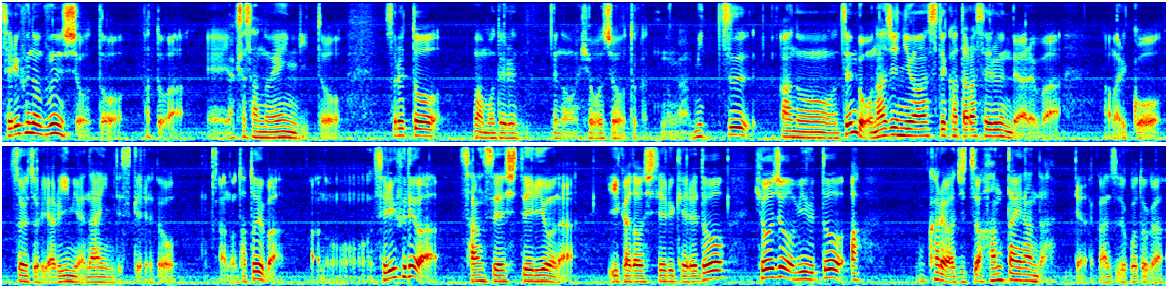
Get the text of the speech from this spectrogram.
セリフの文章とあとは、え役者さんの演技とそれと、まあ、モデルでの表情とかっていうのが3つあの全部同じニュアンスで語らせるんであればあまりこうそれぞれやる意味はないんですけれどあの例えばあのセリフでは賛成しているような言い方をしているけれど表情を見るとあ彼は実は反対なんだみたいな感じのことが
